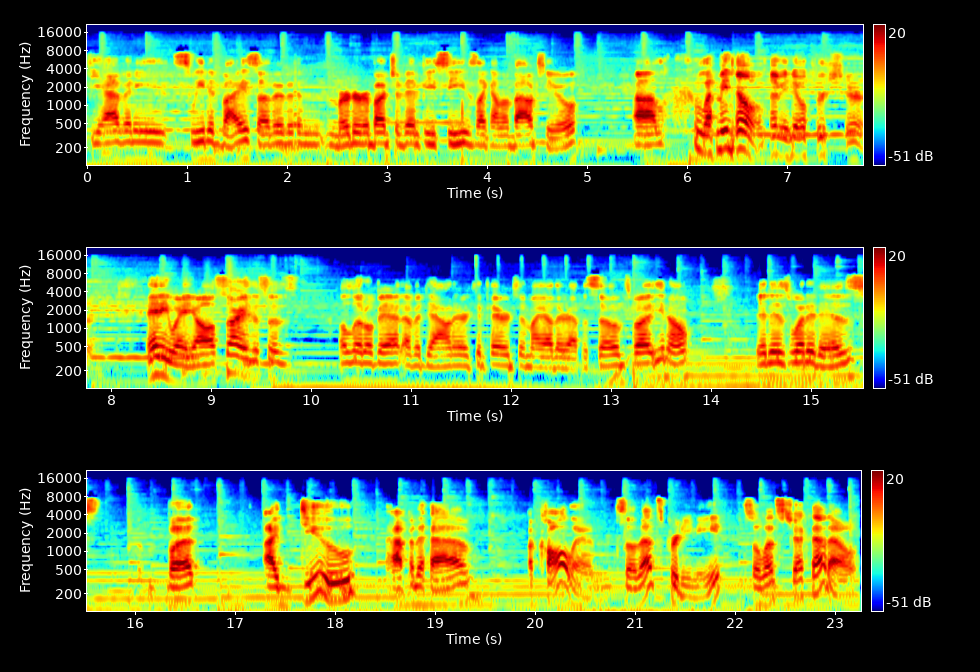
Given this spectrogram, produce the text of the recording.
if you have any sweet advice other than murder a bunch of NPCs like I'm about to, uh, let me know. Let me know for sure. Anyway, y'all, sorry this was a little bit of a downer compared to my other episodes, but you know, it is what it is. But I do happen to have a call in, so that's pretty neat. So let's check that out.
